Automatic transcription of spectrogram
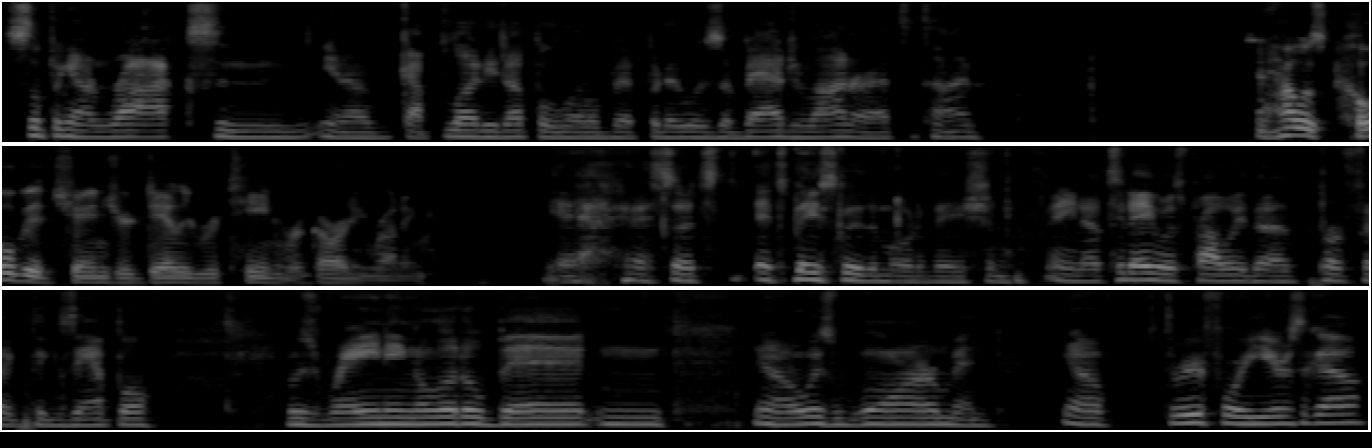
slipping on rocks, and you know, got bloodied up a little bit. But it was a badge of honor at the time. And how has COVID changed your daily routine regarding running? Yeah, so it's it's basically the motivation. You know, today was probably the perfect example. It was raining a little bit, and you know, it was warm, and you know, three or four years ago,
